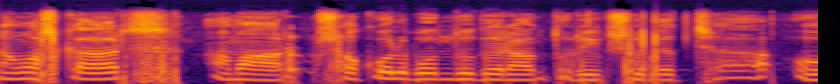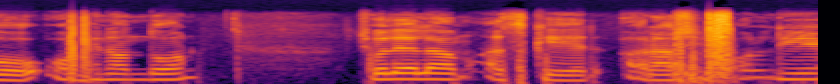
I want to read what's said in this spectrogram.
নমস্কার। আমার সকল বন্ধুদের আন্তরিক শুভেচ্ছা ও অভিনন্দন। চলে এলাম আজকের রাশিফল নিয়ে।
